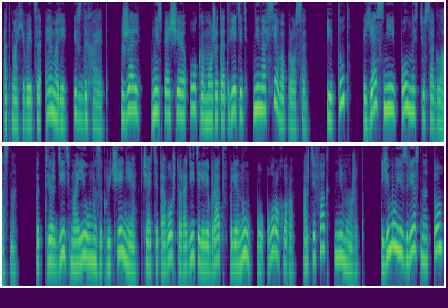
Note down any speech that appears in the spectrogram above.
отмахивается Эмори и вздыхает. Жаль, не спящее око может ответить не на все вопросы. И тут я с ней полностью согласна. Подтвердить мои умозаключения в части того, что родители и брат в плену у Орохора, артефакт не может. Ему известно то,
